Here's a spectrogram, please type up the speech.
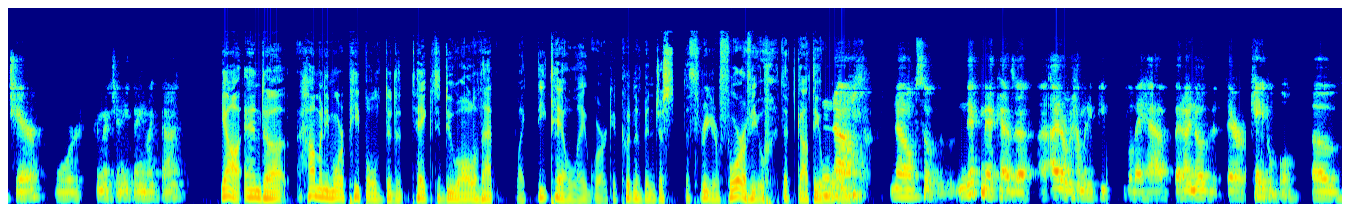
chair or pretty much anything like that. Yeah, and uh, how many more people did it take to do all of that, like detail legwork? It couldn't have been just the three or four of you that got the award. No, no. So NCMEC has a, I don't know how many people they have, but I know that they're capable of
